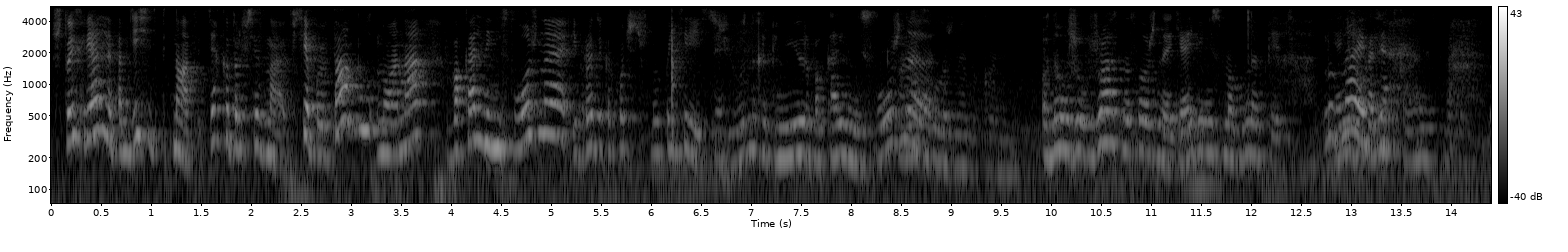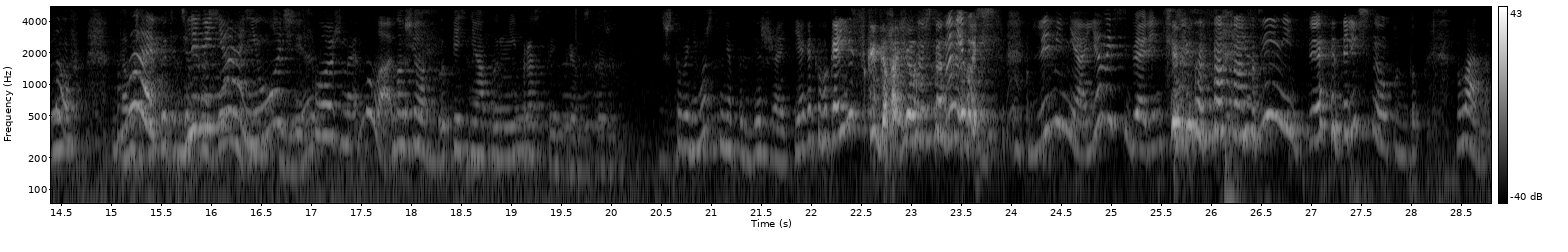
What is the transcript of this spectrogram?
что их реально там 10-15, тех, которые все знают. Все поют табу, но она вокально несложная и вроде как хочется, чтобы поинтереснее. Серьезно, Happy New Year вокально Она несложная? сложная вокально. Она уже ужасно сложная, я ее не смогу напеть. Ну, я знаете, не но не смогу. Ну, же бывает, для меня не очень нет? сложная. Ну Ну, ладно. вообще, об- песни Аббы непростые, прям скажем. Что вы не можете меня поддержать? Я как вокалистка говорю, что ну не очень. Для меня, я на себя ориентируюсь. Извините, это личный опыт был. Ну ладно,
